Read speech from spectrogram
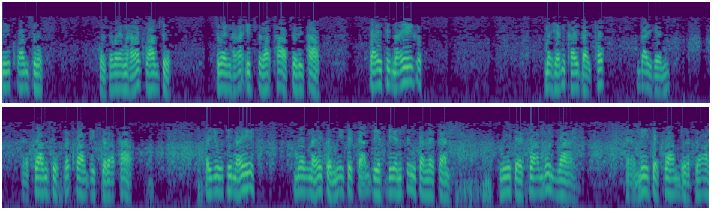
มีความสุขก็แสวงหาความสุข แสวงหาอิสระภาพเสรีภาพ ไปที่ไหนก็ ไม่เห็นใครได้พบได้เห็นความสุขและความอิสระภาพ ไปอยู่ที่ไหน เมืองไหนก็มีแต่การเบียดเบียนซึ่งกันและกัน มีแต่ความวุ่นวาย มีแต่ความเดือดร้อน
